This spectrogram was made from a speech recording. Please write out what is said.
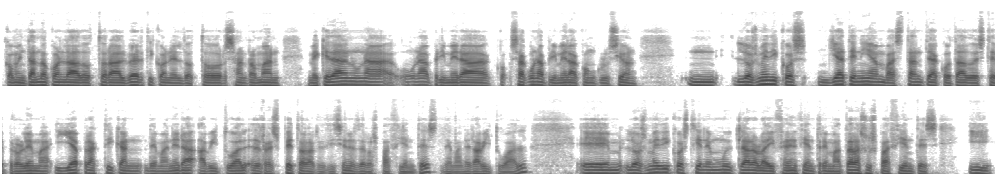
comentando con la doctora Albert y con el doctor San Román, me quedan una, una primera, saco una primera conclusión. Mm, los médicos ya tenían bastante acotado este problema y ya practican de manera habitual el respeto a las decisiones de los pacientes, de manera habitual. Em, los médicos tienen muy claro la diferencia entre matar a sus pacientes y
